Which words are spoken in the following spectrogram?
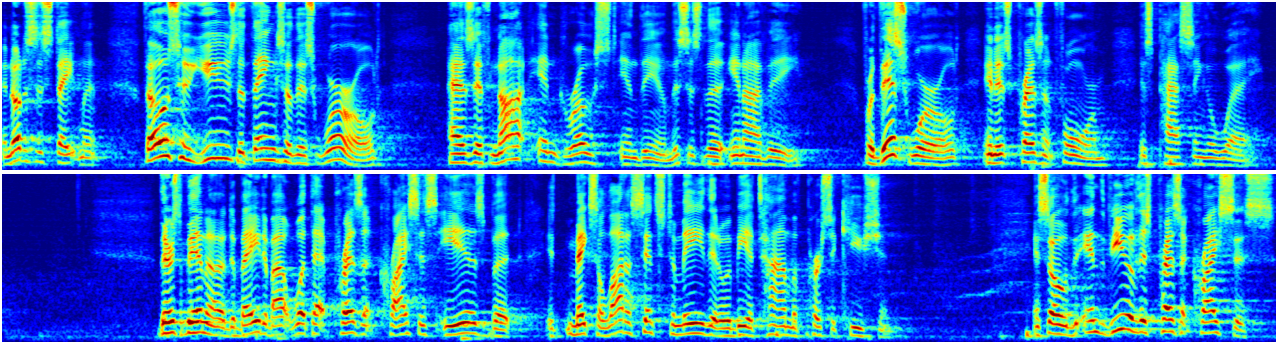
And notice the statement those who use the things of this world as if not engrossed in them. This is the NIV. For this world, in its present form, is passing away. There's been a debate about what that present crisis is, but it makes a lot of sense to me that it would be a time of persecution. And so, in the view of this present crisis,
